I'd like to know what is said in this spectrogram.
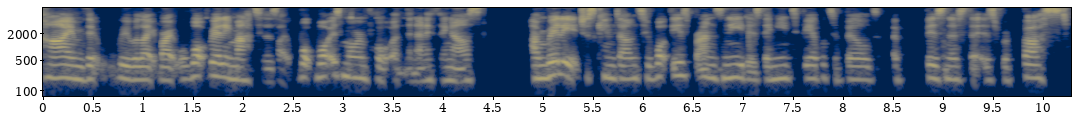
time that we were like right well what really matters? Like what, what is more important than anything else? And really it just came down to what these brands need is they need to be able to build a business that is robust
